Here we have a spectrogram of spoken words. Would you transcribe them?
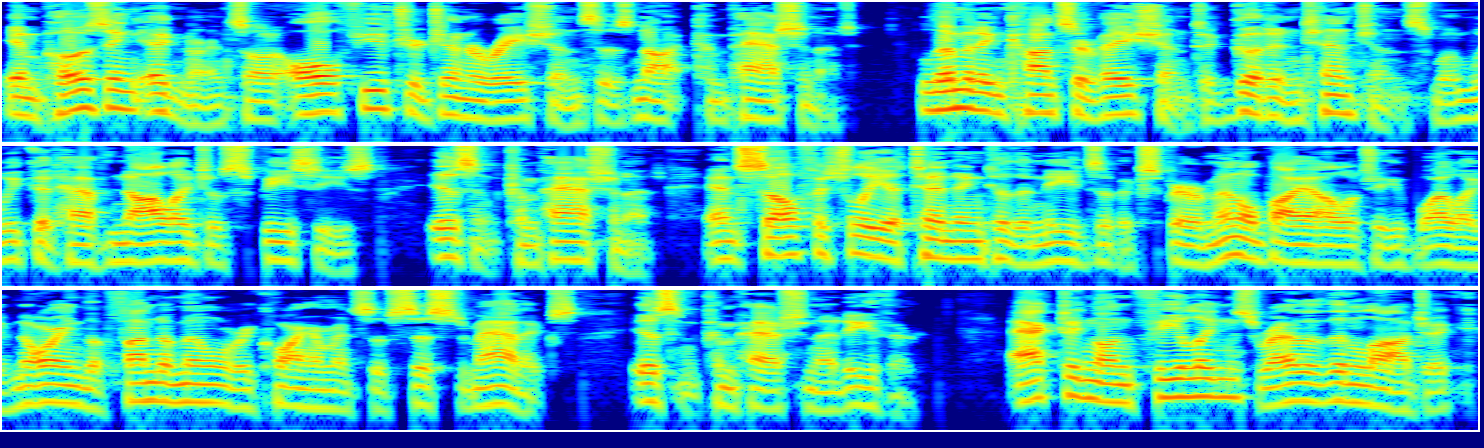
Imposing ignorance on all future generations is not compassionate. Limiting conservation to good intentions when we could have knowledge of species isn't compassionate. And selfishly attending to the needs of experimental biology while ignoring the fundamental requirements of systematics isn't compassionate either. Acting on feelings rather than logic,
